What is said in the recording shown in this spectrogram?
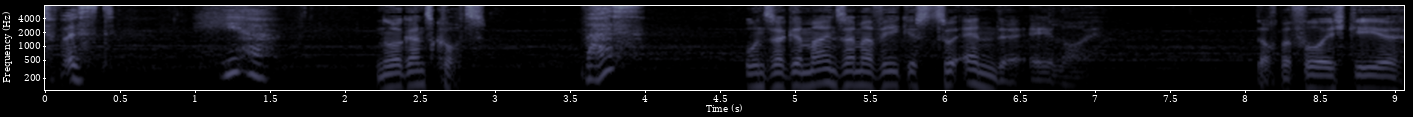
Du bist hier. Nur ganz kurz. Was? Unser gemeinsamer Weg ist zu Ende, Aloy. Doch bevor ich gehe,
